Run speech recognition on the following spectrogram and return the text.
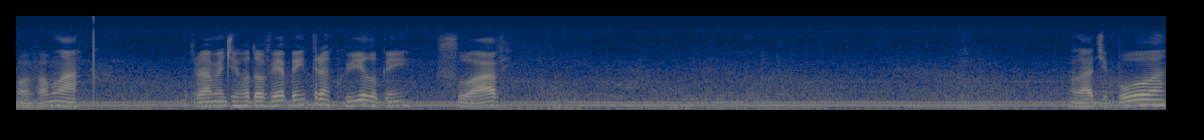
Bom, vamos lá. De rodovia é bem tranquilo, bem suave. Vamos lá de boa.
